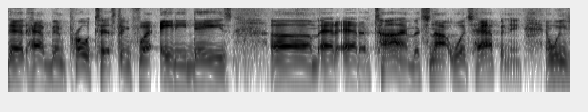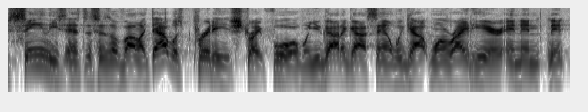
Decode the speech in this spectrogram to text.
that have been protesting for 80 days um, at, at a time. It's not what's happening. And we've seen these instances of violence. Like that was pretty straightforward when you got a guy saying, we got one right here. And then it,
